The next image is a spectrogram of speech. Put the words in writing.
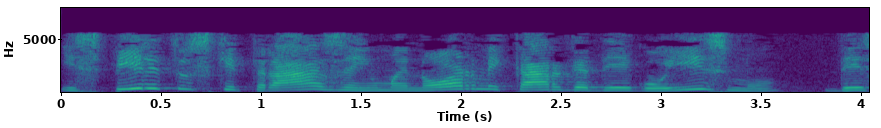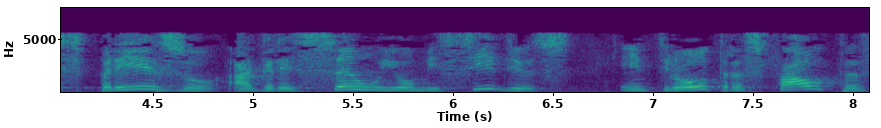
espíritos que trazem uma enorme carga de egoísmo, desprezo, agressão e homicídios, entre outras faltas,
